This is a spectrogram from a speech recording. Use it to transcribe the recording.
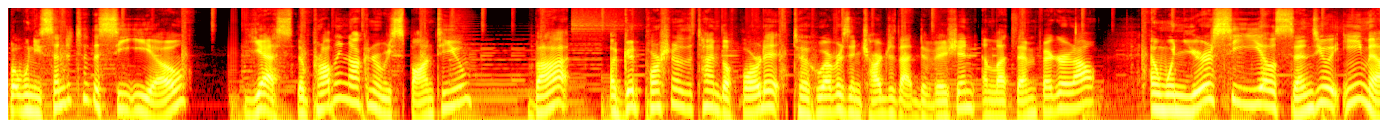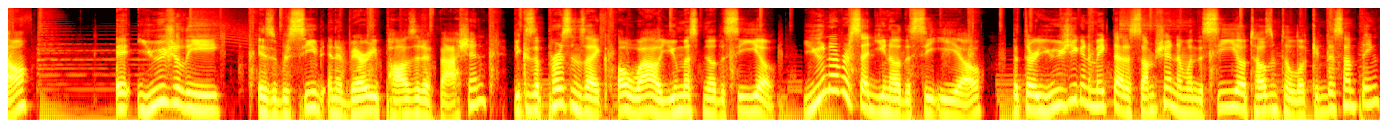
But when you send it to the CEO, yes, they're probably not going to respond to you, but a good portion of the time they'll forward it to whoever's in charge of that division and let them figure it out. And when your CEO sends you an email it usually is received in a very positive fashion because a person's like, oh wow, you must know the CEO. You never said you know the CEO, but they're usually going to make that assumption. And when the CEO tells them to look into something,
